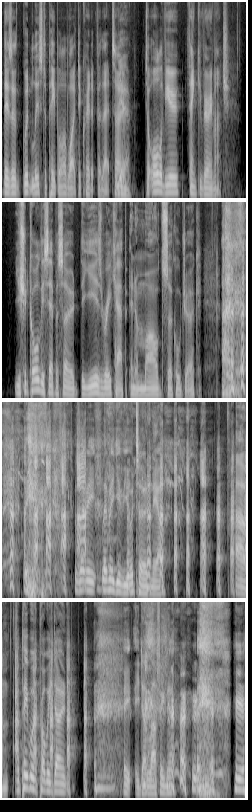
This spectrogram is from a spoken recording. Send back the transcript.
there's a good list of people I'd like to credit for that. So Yeah. to all of you, thank you very much. You should call this episode the year's recap and a mild circle jerk. let me let me give you a turn now. Um, for people who probably don't, are you done laughing now? Yeah.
